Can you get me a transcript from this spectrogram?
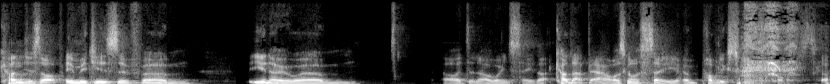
conjures up images of, um, you know, um, I don't know, I won't say that. Cut that bit out. I was going to say um, public school.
